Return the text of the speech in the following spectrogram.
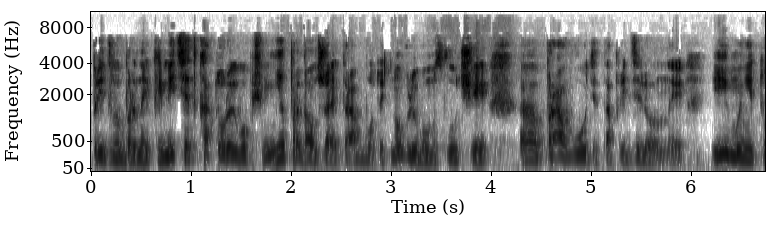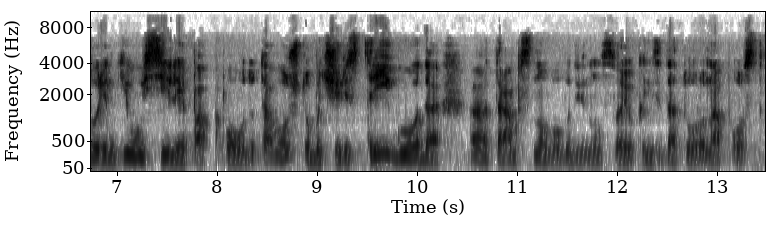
предвыборный комитет, который, в общем, не продолжает работать, но в любом случае э, проводит определенные и мониторинги, и усилия по поводу того, чтобы через три года э, Трамп снова выдвинул свою кандидатуру на пост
